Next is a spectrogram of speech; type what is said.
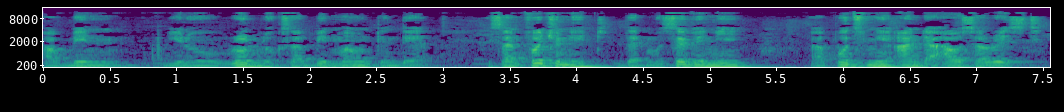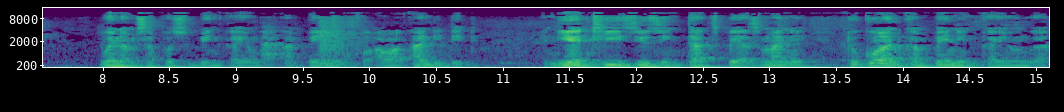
have been, you know, roadblocks have been mounted there. It's unfortunate that Museveni uh, puts me under house arrest when I'm supposed to be in Kayunga campaigning for our candidate. And yet he is using taxpayers' money to go and campaign in Kayunga.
